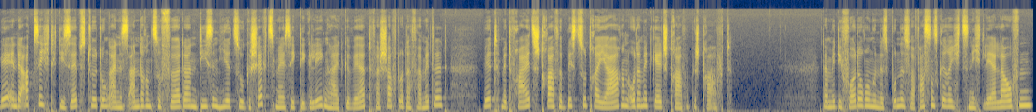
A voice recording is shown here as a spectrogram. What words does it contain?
Wer in der Absicht, die Selbsttötung eines anderen zu fördern, diesem hierzu geschäftsmäßig die Gelegenheit gewährt, verschafft oder vermittelt, wird mit Freiheitsstrafe bis zu drei Jahren oder mit Geldstrafe bestraft. Damit die Forderungen des Bundesverfassungsgerichts nicht leer laufen,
